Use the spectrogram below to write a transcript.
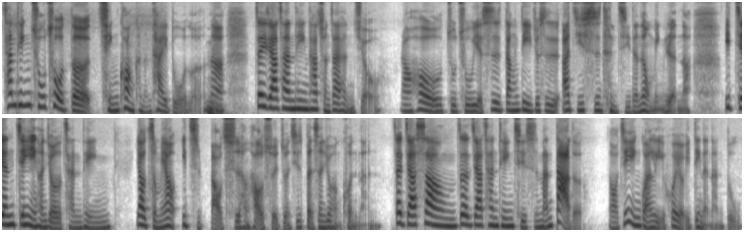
餐厅出错的情况可能太多了。那这一家餐厅它存在很久。然后主厨也是当地就是阿基师等级的那种名人呐。一间经营很久的餐厅，要怎么样一直保持很好的水准，其实本身就很困难。再加上这家餐厅其实蛮大的哦，经营管理会有一定的难度。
